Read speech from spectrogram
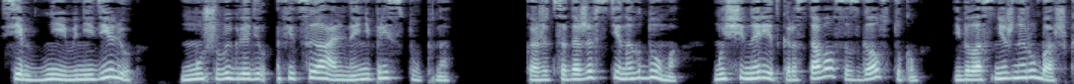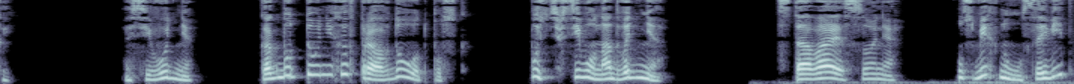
Семь дней в неделю муж выглядел официально и неприступно. Кажется, даже в стенах дома мужчина редко расставался с галстуком и белоснежной рубашкой. А сегодня как будто у них и вправду отпуск. Пусть всего на два дня. «Вставай, Соня!» Усмехнулся вид,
